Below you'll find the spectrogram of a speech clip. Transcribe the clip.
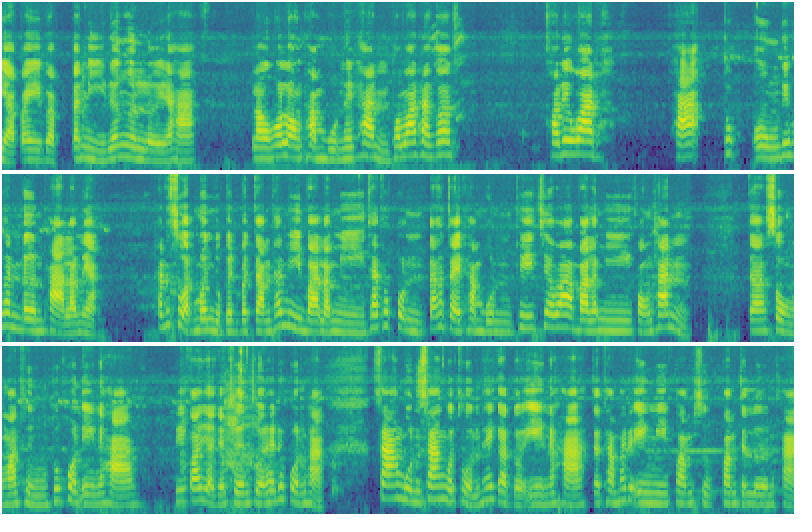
อย่าไปแบบตันหนีเรื่องเงินเลยนะคะ เราก็ลองทำบุญให้ท่าน เพราะว่าท่านก็เขาเรียกว่าพระทุกองค์ที่เพิ่อนเดินผ่านเราเนี่ย ท่านสวดมนต์อยู่เป็นประจำท่านมีบารมี ถ้าทุกคนตั้งใจทำบุญพี่เชื่อว่าบารมีของท่าน จะส่งมาถึงทุกคนเองนะคะ พี่ก็อยากจะเชิญชวนให้ทุกคนค่ะ สร้างบุญสร้างกุศลให้กับตัวเองนะคะ จะทำให้ตัวเองมีความสุขความเจริญค่ะ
